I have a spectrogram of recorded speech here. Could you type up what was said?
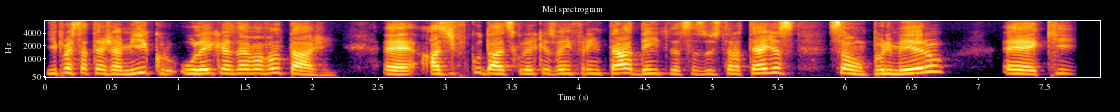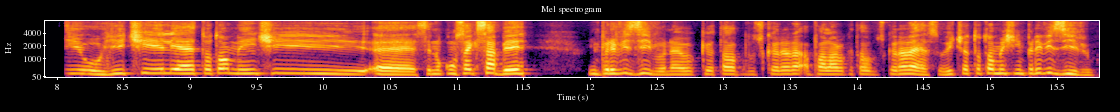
e para a estratégia micro, o Lakers leva vantagem. É, as dificuldades que o Lakers vai enfrentar dentro dessas duas estratégias são, primeiro, é, que o Hit ele é totalmente, é, você não consegue saber imprevisível, né? O que eu estava buscando era, a palavra que eu estava buscando era essa. O Hit é totalmente imprevisível.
